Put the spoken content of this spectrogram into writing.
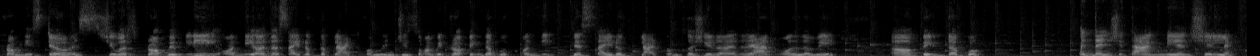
from the stairs. She was probably on the other side of the platform, and she saw me dropping the book on the this side of the platform. So she ran, all the way, uh, picked the book, and then she thanked me and she left.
